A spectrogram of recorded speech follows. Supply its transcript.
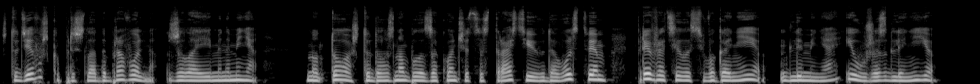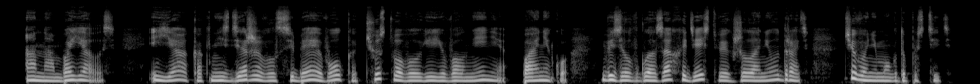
что девушка пришла добровольно, желая именно меня. Но то, что должно было закончиться страстью и удовольствием, превратилось в агонию для меня и ужас для нее. Она боялась. И я, как не сдерживал себя и волка, чувствовал ее волнение, панику, видел в глазах и действиях желание удрать, чего не мог допустить.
